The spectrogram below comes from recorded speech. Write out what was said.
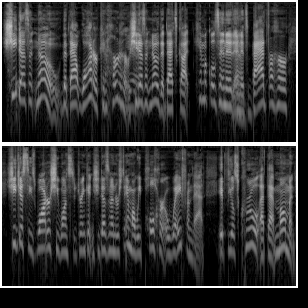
She doesn't know that that water can hurt her. She doesn't know that that's got chemicals in it and it's bad for her. She just sees water, she wants to drink it, and she doesn't understand why we pull her away from that. It feels cruel at that moment,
